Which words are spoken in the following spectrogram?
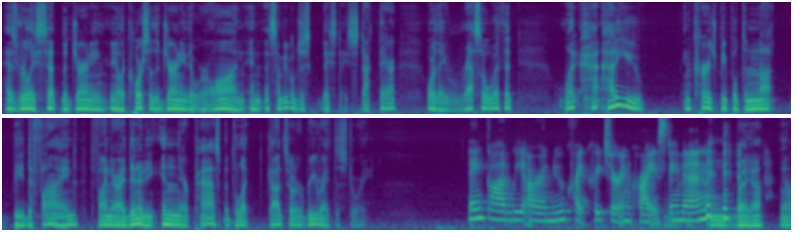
has really set the journey, you know, the course of the journey that we're on, and some people just they stay stuck there, or they wrestle with it what how, how do you encourage people to not be defined to find their identity in their past but to let god sort of rewrite the story? Thank god we are a new creature in christ. Mm. amen. Mm, right, yeah yeah.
